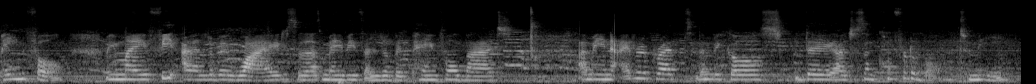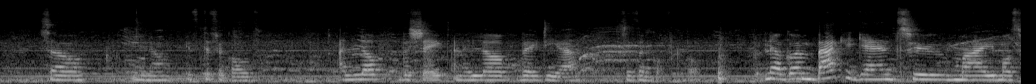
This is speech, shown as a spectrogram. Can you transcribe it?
painful I mean my feet are a little bit wide so that maybe it's a little bit painful but I mean, I regret them because they are just uncomfortable to me. So, you know, it's difficult. I love the shape and I love the idea. It's just uncomfortable. Now going back again to my most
